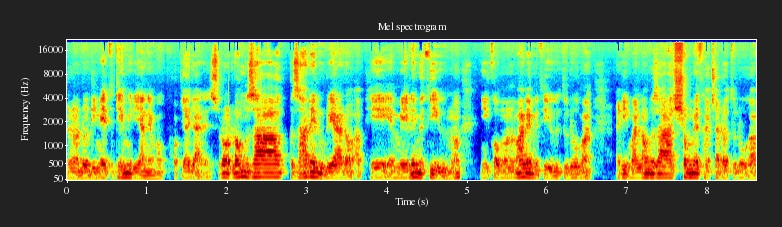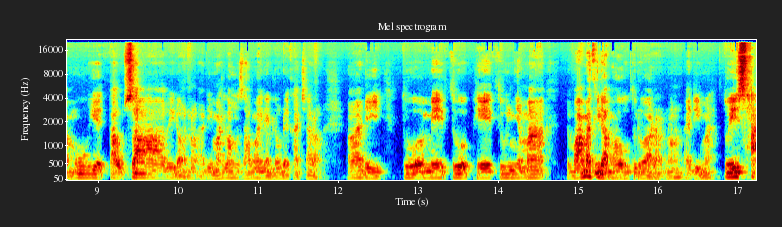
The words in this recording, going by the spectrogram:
ကျွန်တော်တို့ဒီနေ့သတင်းမီဒီယာနဲ့ပေါ်ပြကြတယ်ဆိုတော့လောင်းကစားကစားတဲ့လူတွေကတော့အဖေအမေလည်းမသိဘူးเนาะညီကောင်မမလည်းမသိဘူးသူတို့ကအဲ့ဒီမှာလောင်းကစားရှုံးတဲ့ခါကျတော့သူတို့ကမိုးရဲ့တောက်စားပြီးတော့เนาะအဲ့ဒီမှာလောင်းကစားဝိုင်းနဲ့လုပ်တဲ့ခါကျတော့เนาะအဲ့ဒီသူ့အမေသူ့အဖေသူ့ညီမ ဘာမှသိတာမဟုတ်ဘူးသူတို့ကတော့နော်အဲ့ဒီမှာသွေးဆာ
